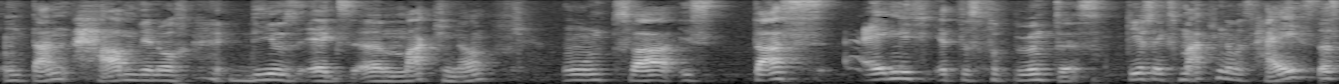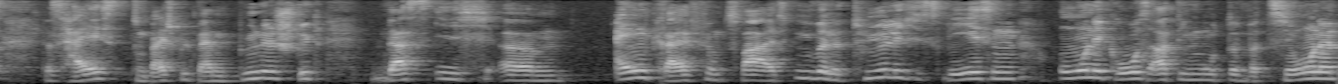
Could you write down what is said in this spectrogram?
Und dann haben wir noch Deus Ex äh, Machina und zwar ist das eigentlich etwas Verböhntes. Deus Ex Machina, was heißt das? Das heißt zum Beispiel beim Bühnenstück, dass ich ähm, eingreife und zwar als übernatürliches Wesen ohne großartige Motivationen,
